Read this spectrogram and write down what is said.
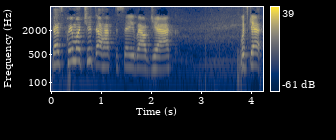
that's pretty much it I have to say about Jack. Let's get...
